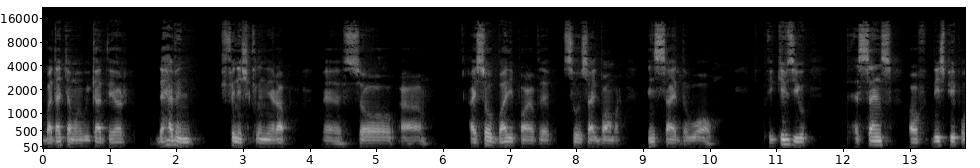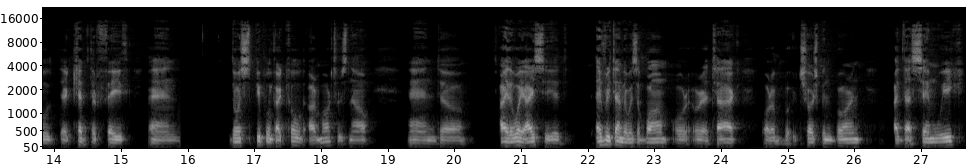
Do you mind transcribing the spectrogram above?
By that time, when we got there, they haven't finished cleaning it up. Uh, so uh, I saw body part of the suicide bomber inside the wall. It gives you a sense of these people that kept their faith, and those people got killed are martyrs now. And uh, either way, I see it. Every time there was a bomb or, or attack or a church been burned, at that same week,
